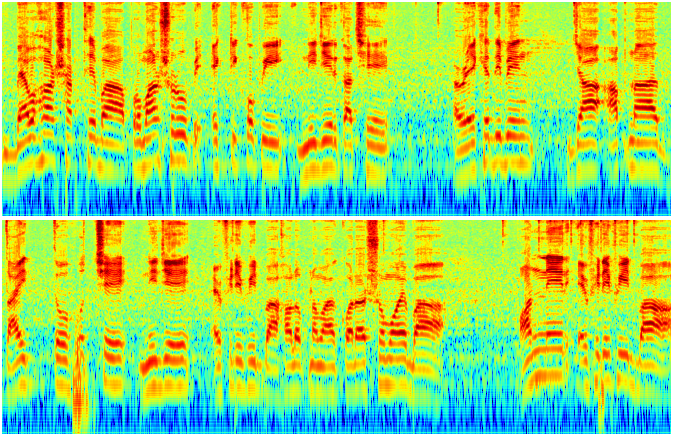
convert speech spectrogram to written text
ব্যবহার স্বার্থে বা প্রমাণস্বরূপ একটি কপি নিজের কাছে রেখে দিবেন যা আপনার দায়িত্ব হচ্ছে নিজে অ্যাফিডেভিট বা হলফনামা করার সময় বা অন্যের এফিডেভিট বা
